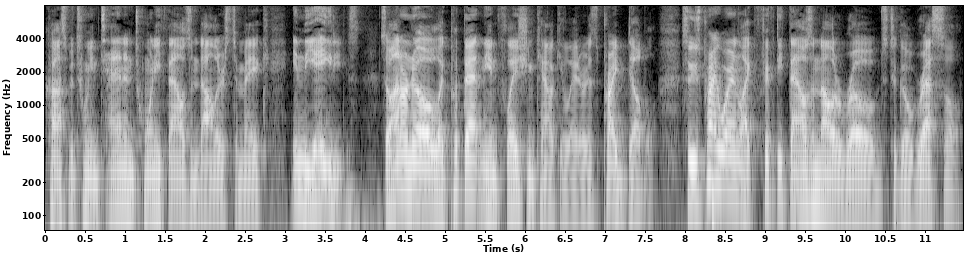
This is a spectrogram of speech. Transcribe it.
cost between ten and twenty thousand dollars to make in the eighties. So I don't know, like put that in the inflation calculator, it's probably double. So he's probably wearing like fifty thousand dollar robes to go wrestle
